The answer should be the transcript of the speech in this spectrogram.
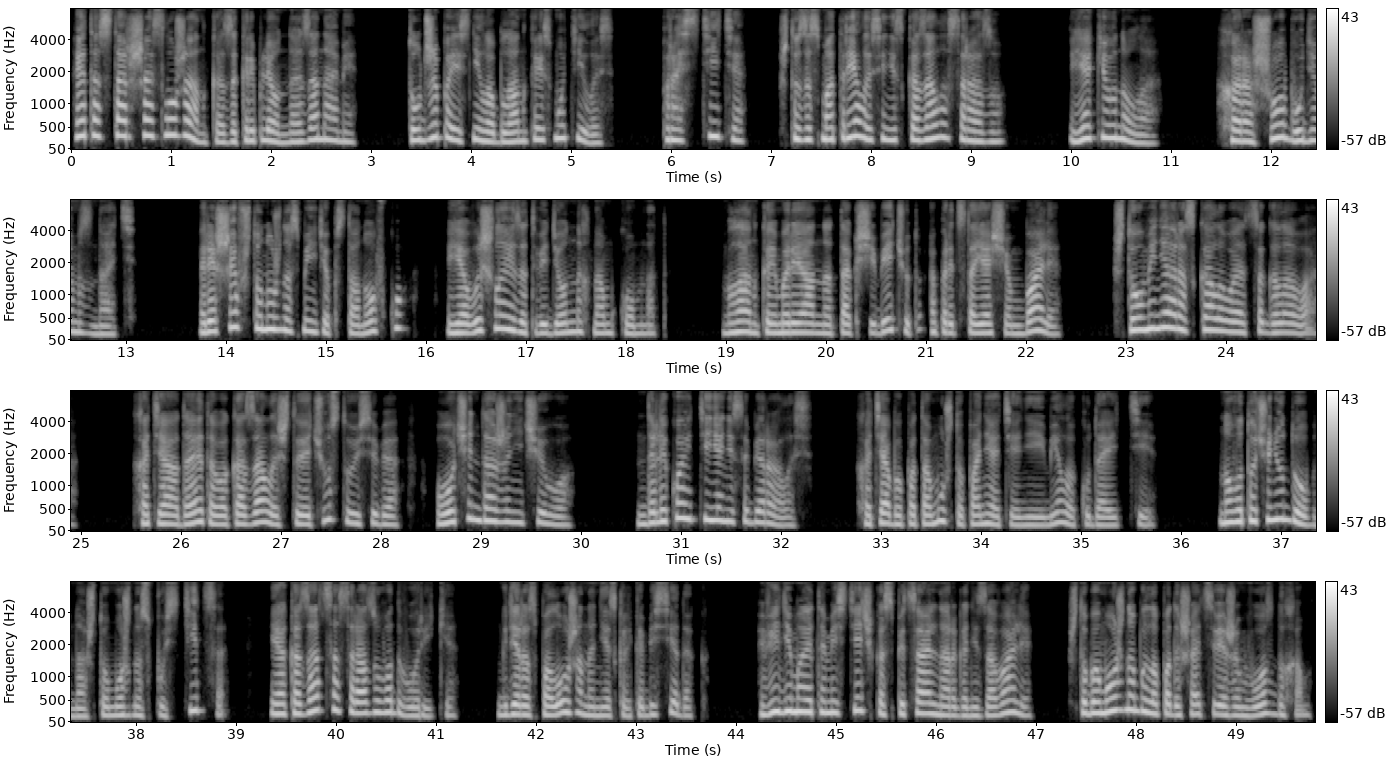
«Это старшая служанка, закрепленная за нами», — тут же пояснила Бланка и смутилась. «Простите, что засмотрелась и не сказала сразу». Я кивнула. «Хорошо, будем знать». Решив, что нужно сменить обстановку, я вышла из отведенных нам комнат. Бланка и Марианна так щебечут о предстоящем бале, что у меня раскалывается голова, хотя до этого казалось, что я чувствую себя очень даже ничего. Далеко идти я не собиралась, хотя бы потому, что понятия не имела, куда идти. Но вот очень удобно, что можно спуститься и оказаться сразу во дворике, где расположено несколько беседок. Видимо, это местечко специально организовали, чтобы можно было подышать свежим воздухом,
